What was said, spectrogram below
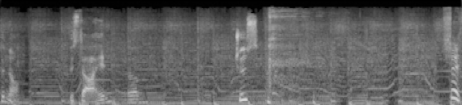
genau. Bis dahin, ähm, tschüss. Tschüss.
